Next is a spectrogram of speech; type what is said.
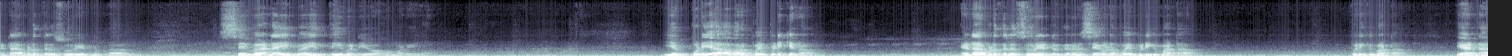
எட்டாம் இடத்தில் சூரியன் இருந்தால் சிவனை வைத்து இவன் யோகம் அடைவான். எப்படியோ அவரை போய் பிடிக்கணும். எட்டாம் இடத்துல சூரியன் இருக்கிறவன் சிவனை போய் பிடிக்க மாட்டான். பிடிக்க மாட்டான். ஏன்னா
